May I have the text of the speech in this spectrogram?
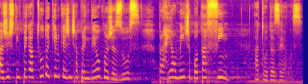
a gente tem que pegar tudo aquilo que a gente aprendeu com Jesus para realmente botar fim a todas elas.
